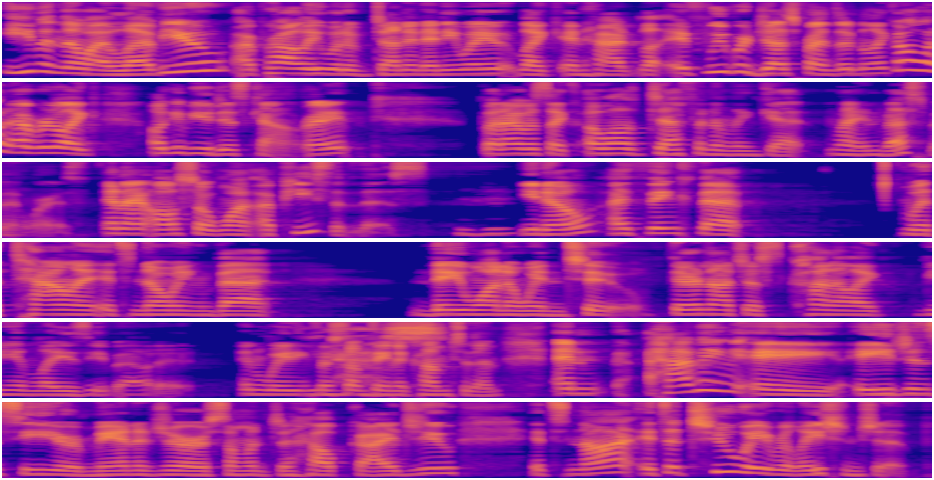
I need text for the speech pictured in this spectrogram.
even though I love you, I probably would have done it anyway, like and had like if we were just friends, I'd be like, oh whatever, like I'll give you a discount, right? But I was like, oh, I'll definitely get my investment worth. And I also want a piece of this. Mm-hmm. You know, I think that with talent, it's knowing that they want to win too. They're not just kind of like being lazy about it and waiting for something to come to them. And having a agency or manager or someone to help guide you, it's not it's a two-way relationship.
